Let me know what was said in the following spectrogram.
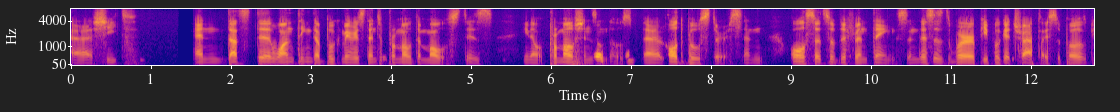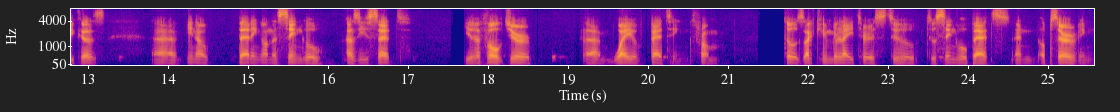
uh, sheet. And that's the one thing that bookmakers tend to promote the most is you know promotions on those uh, odd boosters and all sorts of different things and this is where people get trapped i suppose because uh, you know betting on a single as you said you evolved your um, way of betting from those accumulators to to single bets and observing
